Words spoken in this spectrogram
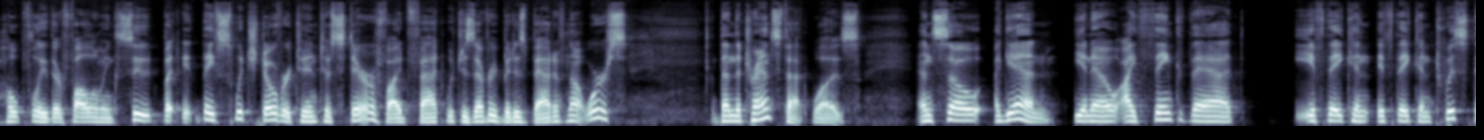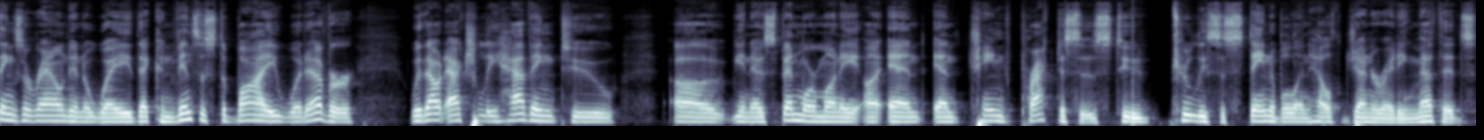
Hopefully, they're following suit, but it, they've switched over to interesterified fat, which is every bit as bad, if not worse, than the trans fat was. And so, again, you know, I think that if they can if they can twist things around in a way that convinces to buy whatever without actually having to uh, you know spend more money uh, and and change practices to truly sustainable and health generating methods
